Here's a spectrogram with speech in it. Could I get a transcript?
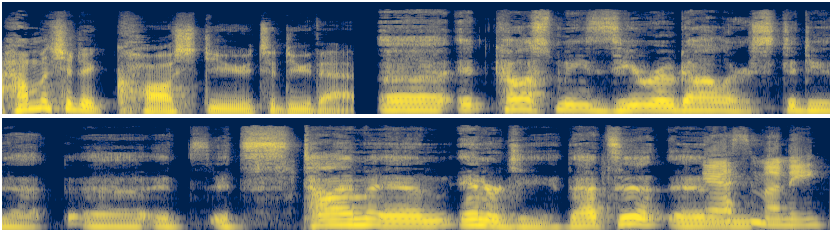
How much did it cost you to do that? Uh, it cost me zero dollars to do that. Uh, it's it's time and energy. That's it. And gas money.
